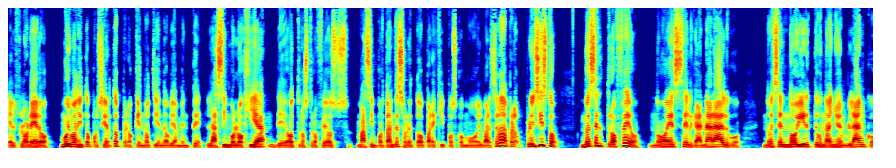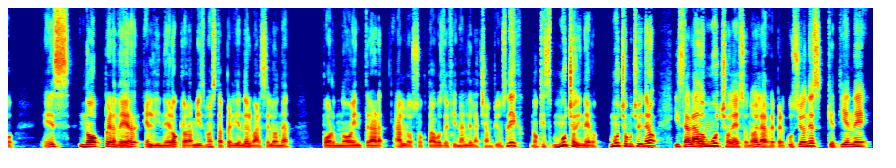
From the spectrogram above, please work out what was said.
el florero, muy bonito por cierto, pero que no tiene obviamente la simbología de otros trofeos más importantes, sobre todo para equipos como el Barcelona. Pero, insisto, no es el trofeo, no es el ganar algo, no es el no irte un año en blanco, es no perder el dinero que ahora mismo está perdiendo el Barcelona por no entrar a los octavos de final de la Champions League, ¿no? Que es mucho dinero, mucho, mucho dinero. Y se ha hablado mucho de eso, ¿no? De las repercusiones que tiene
